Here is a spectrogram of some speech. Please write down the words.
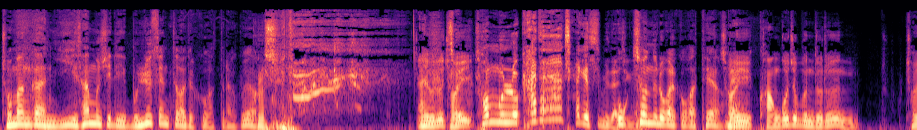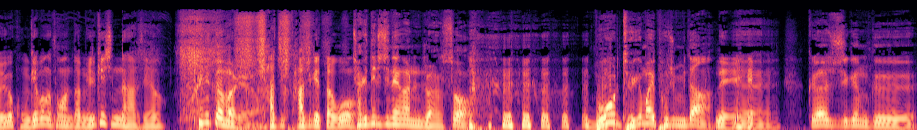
조만간 이 사무실이 물류센터가 될 것 같더라고요. 그렇습니다. 아니, 그리고 저희, 선물로 가득 차겠습니다. 지금. 옥천으로 갈 것 같아요. 저희 광고주분들은 저희가 공개 방송 한다면 이렇게 신나하세요. 그러니까 말이에요. 다, 주, 다 주겠다고. 자기들이 진행하는 줄 알았어. 뭘 되게 많이 퍼줍니다. 네. 예. 그래가지고 지금 그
